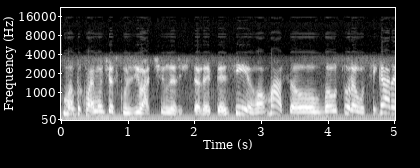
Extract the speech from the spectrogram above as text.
mă duc mai muncesc cu ziua 50 de lei pe zi, o masă, o băutură, o țigară,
